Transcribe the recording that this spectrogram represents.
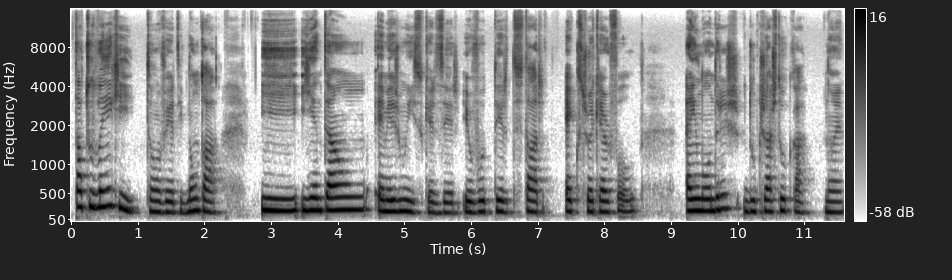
está tudo bem aqui. Estão a ver? Tipo, não está. E, e então é mesmo isso, quer dizer, eu vou ter de estar extra careful em Londres do que já estou cá, não é?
